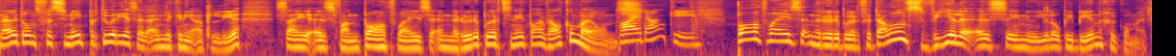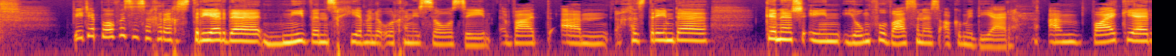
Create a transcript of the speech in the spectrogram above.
Nou het ons vir Sonet Pretoria se uiteindelik in die ateljee. Sy is van Pathways in Roodepoort. Sonet, baie welkom by ons. Baie dankie. Pathways in Roodepoort. Vertel ons wie julle is en hoe julle op die been gekom het. PJ Pathways is 'n geregistreerde nie-winsgewende organisasie wat ehm um, gestremde kinders en jong volwassenes akkommodeer. Ehm um, baie keer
